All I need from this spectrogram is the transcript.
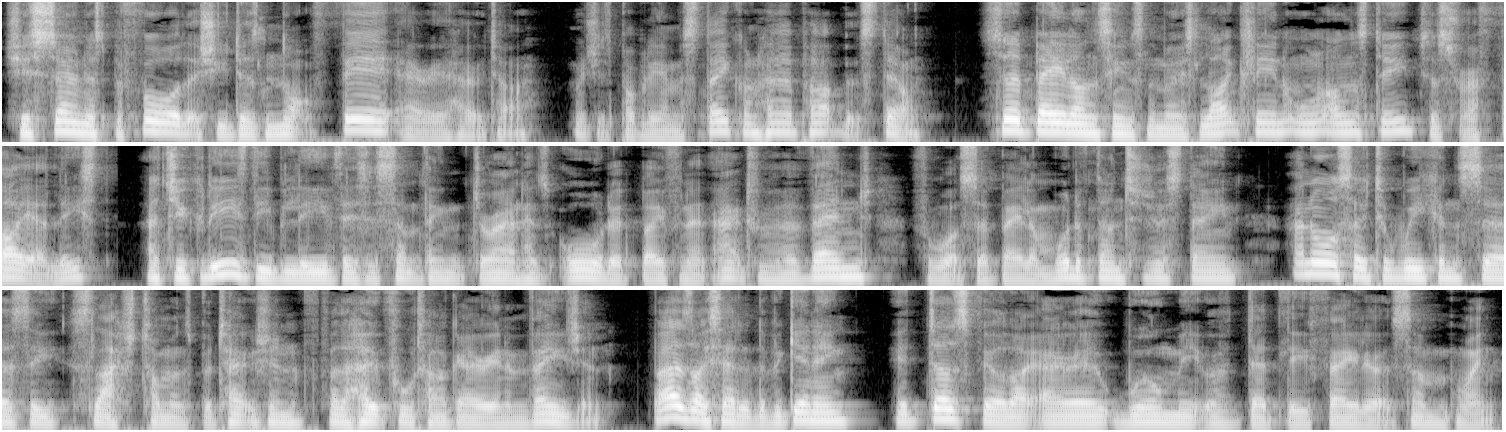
She's shown us before that she does not fear Areo Hotah, which is probably a mistake on her part, but still. Sir Balon seems the most likely in all honesty, just for a fight at least, as you could easily believe this is something that Doran has ordered both in an act of revenge for what Sir Balon would have done to Trystane, and also to weaken Cersei slash Tommen's protection for the hopeful Targaryen invasion. But as I said at the beginning, it does feel like Areo will meet with deadly failure at some point.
